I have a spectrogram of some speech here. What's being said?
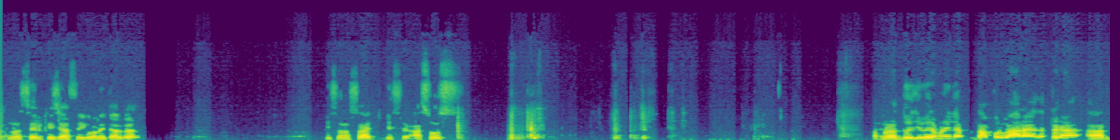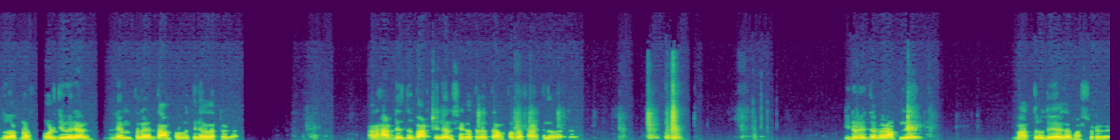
আপনার সেল কিছু আছে, এগুলো নিতে পারবেন। পিছনের সাইড আসুস আপনারা দুই জিবি র্যাম নিলে দাম পড়বে আড়াই হাজার টাকা, আর দু আপনার ফোর জিবি র্যাম নেন, তাহলে দাম পড়বে তিন হাজার টাকা। আর হার্ড ডিস্ক বাড়তি নেন, সেক্ষেত্রে দাম পড়বে সাড়ে তিন হাজার টাকা। এটা নিতে পারবেন আপনি মাত্র দুই হাজার পাঁচশো টাকা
